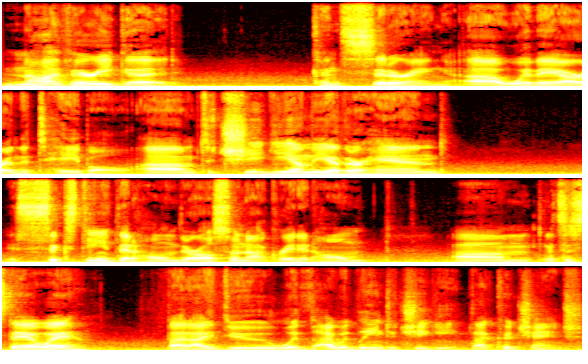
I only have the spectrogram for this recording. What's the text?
Not very good considering uh, where they are in the table. Um, Tochigi, on the other hand, is 16th at home. They're also not great at home. Um, it's a stay away, but I do would I would lean Tochigi. That could change.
